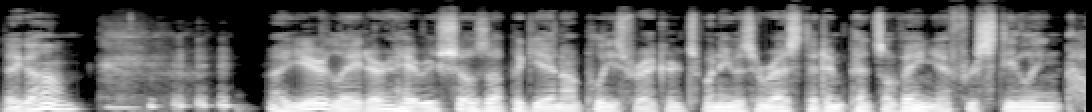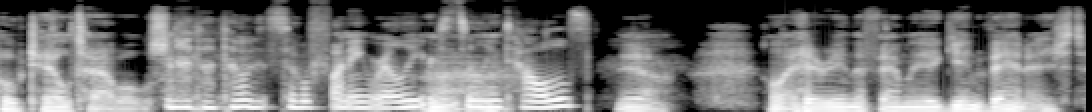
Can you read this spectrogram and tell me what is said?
They gone. a year later, Harry shows up again on police records when he was arrested in Pennsylvania for stealing hotel towels. I thought that was so funny. Really? You're uh-huh. stealing towels? Yeah. Well, Harry and the family again vanished,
